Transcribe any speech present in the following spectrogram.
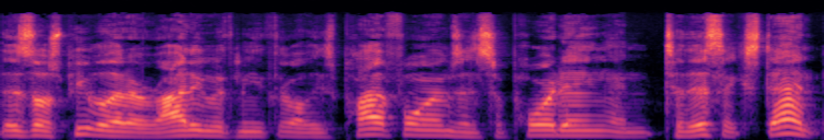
there's those people that are riding with me through all these platforms and supporting, and to this extent,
